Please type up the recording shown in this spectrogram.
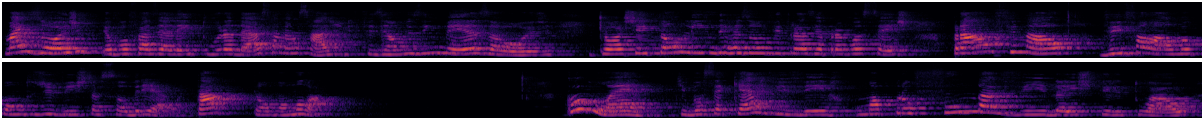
Mas hoje eu vou fazer a leitura dessa mensagem que fizemos em mesa hoje, que eu achei tão linda e resolvi trazer para vocês, para no final vir falar o meu ponto de vista sobre ela, tá? Então vamos lá. Como é que você quer viver uma profunda vida espiritual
